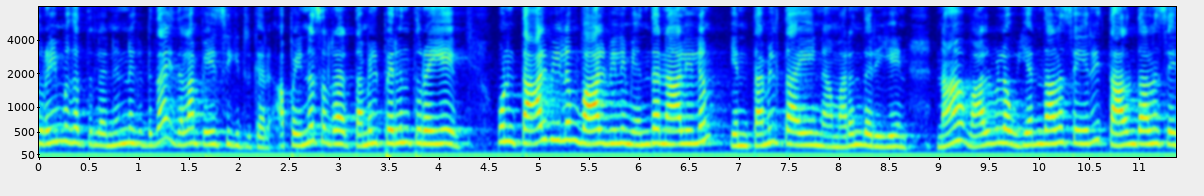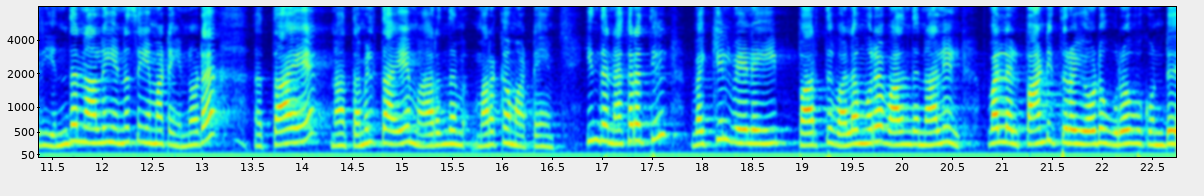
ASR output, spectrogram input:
துறைமுகத்தில் நின்றுக்கிட்டு தான் இதெல்லாம் பேசிக்கிட்டு இருக்காரு. அப்போ என்ன சொல்கிறார் தமிழ் பெருந்துறையே உன் தாழ்விலும் வாழ்விலும் எந்த நாளிலும் என் தமிழ் தாயை நான் மறந்தறியேன். நான் வாழ்வில் உயர்ந்தாலும் சரி தாழ்ந்தாலும் சரி எந்த நாளையும் என்ன செய்ய மாட்டேன். என்னோட தாயை நான் தமிழ் தாயை மறந்த மறக்க மாட்டேன். இந்த நகரத்தில் வக்கீல் வேலையை பார்த்து வளமுறை வாழ்ந்த நாளில் வள்ளல் பாண்டித்துறையோடு உறவு கொண்டு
